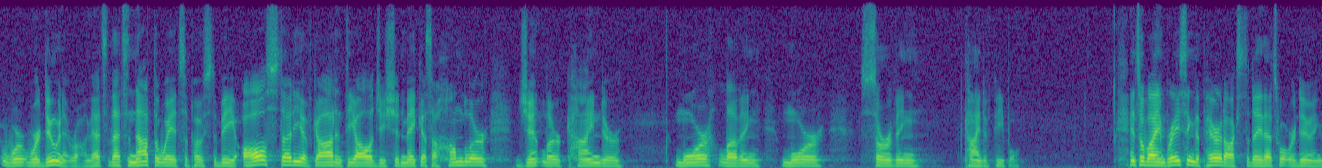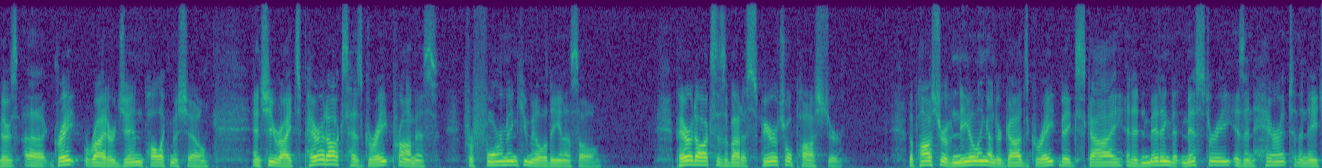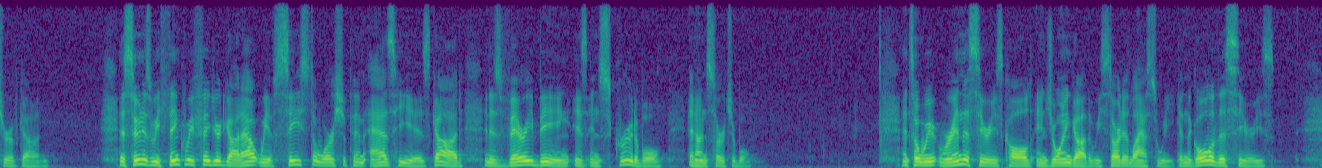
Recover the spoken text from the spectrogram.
we're, we're doing it wrong. That's, that's not the way it's supposed to be. All study of God and theology should make us a humbler, gentler, kinder, more loving, more serving kind of people. And so, by embracing the paradox today, that's what we're doing. There's a great writer, Jen Pollock Michel, and she writes Paradox has great promise for forming humility in us all. Paradox is about a spiritual posture, the posture of kneeling under God's great big sky and admitting that mystery is inherent to the nature of God. As soon as we think we've figured God out, we have ceased to worship Him as He is. God, and His very being, is inscrutable and unsearchable. And so we're in this series called Enjoying God that we started last week. And the goal of this series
